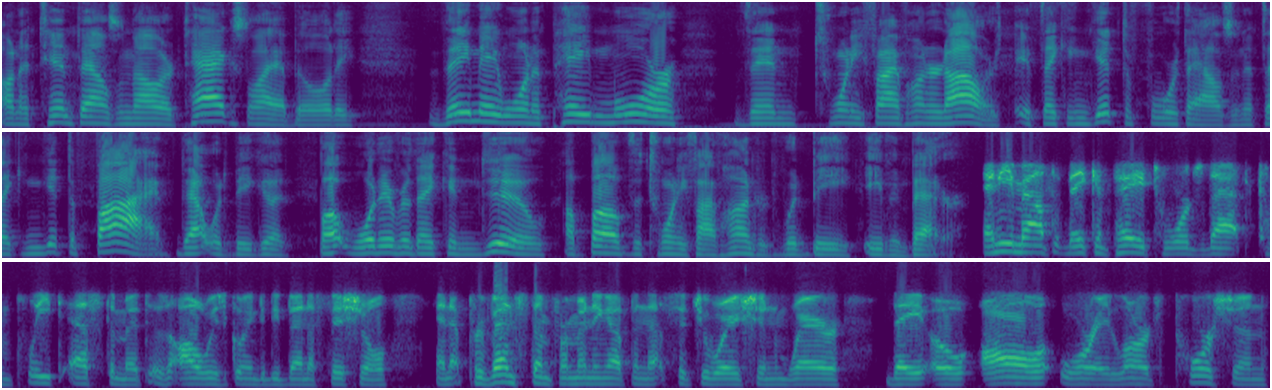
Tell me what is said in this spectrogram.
on a $10,000 tax liability, they may want to pay more than $2,500. If they can get to 4,000, if they can get to five, that would be good. But whatever they can do above the 2,500 would be even better. Any amount that they can pay towards that complete estimate is always going to be beneficial, and it prevents them from ending up in that situation where they owe all or a large portion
